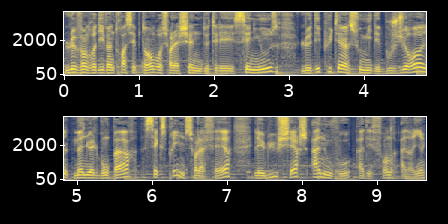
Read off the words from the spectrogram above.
Le vendredi 23 septembre, sur la chaîne de télé CNews, le député insoumis des Bouches-du-Rhône, Manuel Bompard, s'exprime sur l'affaire. L'élu cherche à nouveau à défendre Adrien.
